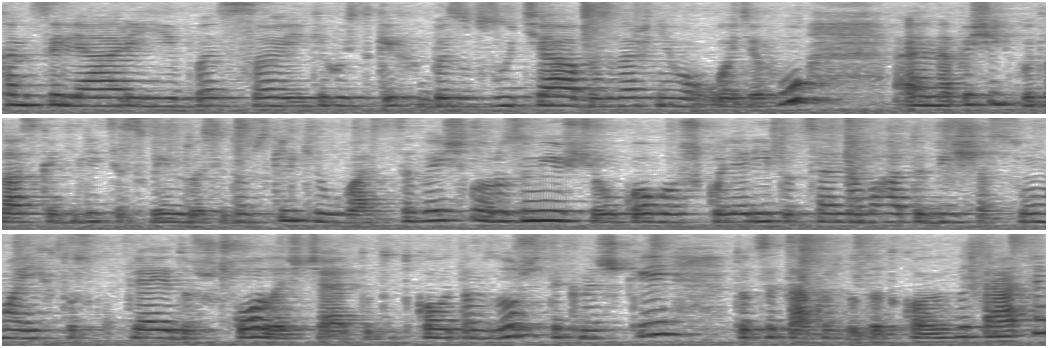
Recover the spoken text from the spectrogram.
канцелярії, без е, якихось таких без взуття, без верхнього одягу. Е, Напишіть, будь ласка, діліться своїм досвідом, скільки у вас це вийшло. Розумію, що у кого школярі, то це набагато більша сума, і хто скупляє до школи ще додатково там зошити, книжки, то це також додаткові витрати.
